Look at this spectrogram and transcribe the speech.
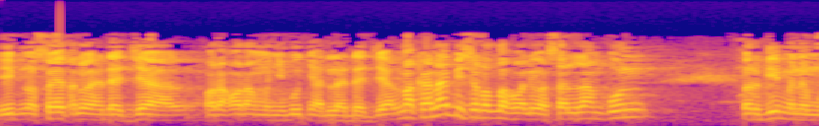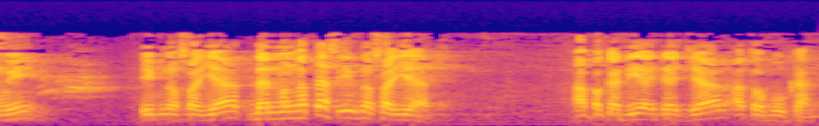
Ibnu Sayyid adalah Dajjal, orang-orang menyebutnya adalah Dajjal, maka Nabi Shallallahu Alaihi Wasallam pun pergi menemui Ibnu Sayyid dan mengetes Ibnu Sayyid, apakah dia Dajjal atau bukan.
